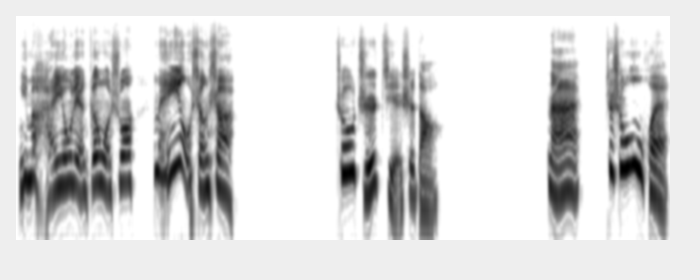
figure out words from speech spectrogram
你们还有脸跟我说没有生事儿？”周芷解释道：“奶，这是误会，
